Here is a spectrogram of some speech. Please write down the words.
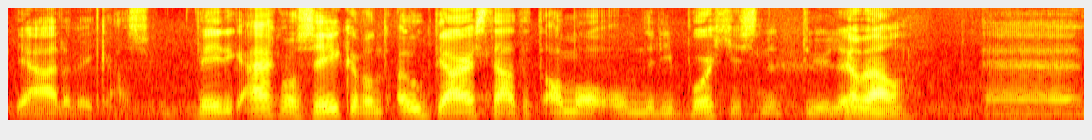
ja, dat weet ik, als- weet ik eigenlijk wel zeker, want ook daar staat het allemaal onder die bordjes natuurlijk. Jawel. Ehm,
